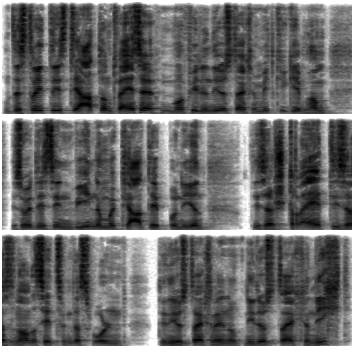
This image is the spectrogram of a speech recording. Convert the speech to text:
Und das dritte ist die Art und Weise, wo wir viele Niederösterreicher mitgegeben haben, ich soll das in Wien einmal klar deponieren. Dieser Streit, diese Auseinandersetzung, das wollen die Niederösterreicherinnen und Niederösterreicher nicht.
